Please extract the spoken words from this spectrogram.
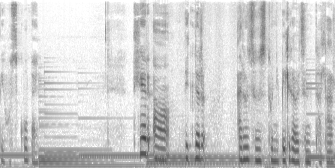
би хүсэхгүй байна. Тэгэхээр бид нэр ариун сүнс түүний бэлэг ависын талаар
